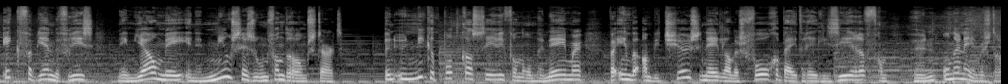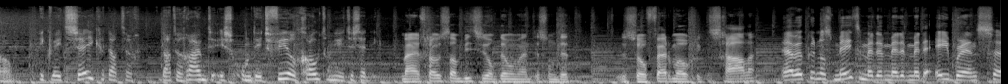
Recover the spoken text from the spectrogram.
Ik, Fabienne de Vries, neem jou mee in een nieuw seizoen van Droomstart. Een unieke podcastserie van de ondernemer waarin we ambitieuze Nederlanders volgen bij het realiseren van hun ondernemersdroom. Ik weet zeker dat er, dat er ruimte is om dit veel groter neer te zetten. Mijn grootste ambitie op dit moment is om dit zo ver mogelijk te schalen. Ja, we kunnen ons meten met de, met de, met de A-brands, uh,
